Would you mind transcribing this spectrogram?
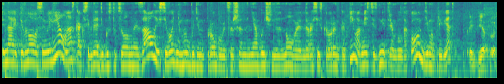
финале пивного сомелье у нас, как всегда, дегустационный зал, и сегодня мы будем пробовать совершенно необычное, новое для российского рынка пиво вместе с Дмитрием Булдаковым. Дима, привет! Привет, Оля!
